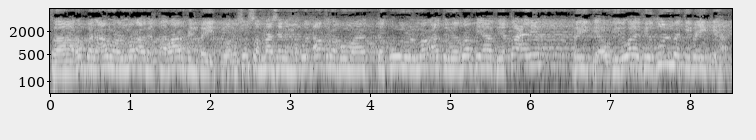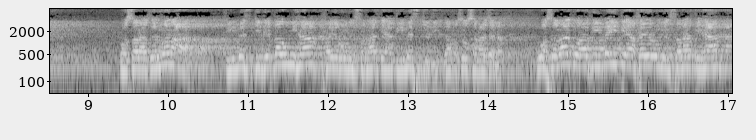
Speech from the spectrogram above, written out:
فربنا أمر المرأة بالقرار في البيت والرسول صلى الله عليه وسلم يقول أقرب ما تكون المرأة من ربها في قعر بيتها وفي رواية في ظلمة بيتها. وصلاة المرأة في مسجد قومها خير من صلاتها في مسجد ده الرسول صلى الله عليه وسلم. وصلاتها في بيتها خير من صلاتها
